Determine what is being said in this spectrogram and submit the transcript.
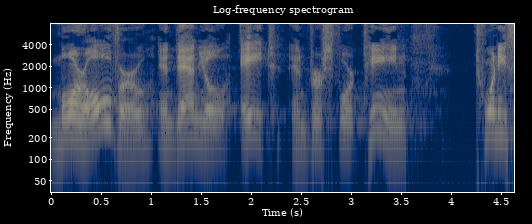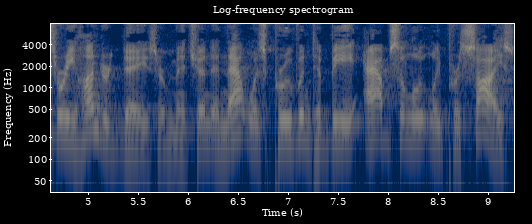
Moreover, in Daniel 8 and verse 14, 2,300 days are mentioned, and that was proven to be absolutely precise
